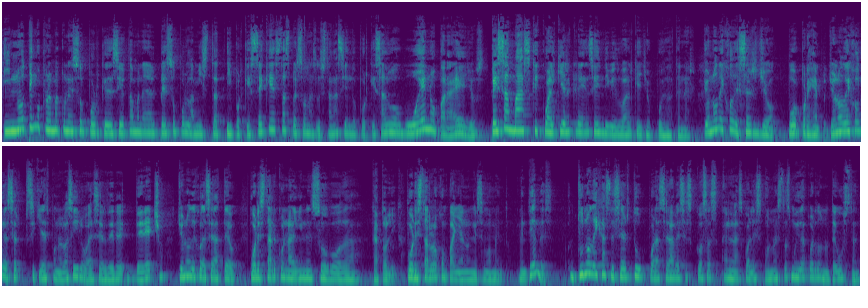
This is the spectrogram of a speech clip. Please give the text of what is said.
Y no tengo problema con eso porque de cierta manera el peso por la amistad y porque sé que estas personas lo están haciendo porque es algo bueno para ellos, pesa más que cualquier creencia individual que yo pueda tener. Yo no dejo de ser yo. Por, ejemplo, yo no dejo de ser, si quieres ponerlo así, lo voy a decir de- derecho, yo no dejo de ser ateo por estar con alguien en su boda católica, por estarlo acompañando en ese momento. ¿Me entiendes? Tú no dejas de ser tú por hacer a veces cosas en las cuales o no estás muy de acuerdo o no te gustan.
